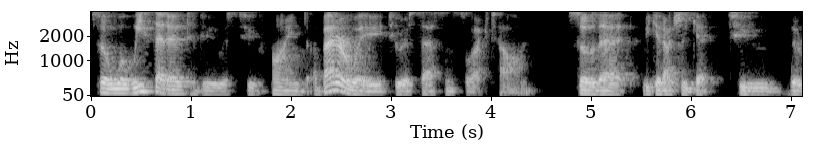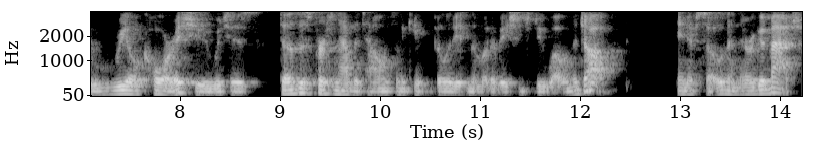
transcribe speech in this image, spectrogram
So, what we set out to do is to find a better way to assess and select talent so that we could actually get to the real core issue, which is does this person have the talents and the capabilities and the motivation to do well in the job? And if so, then they're a good match.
